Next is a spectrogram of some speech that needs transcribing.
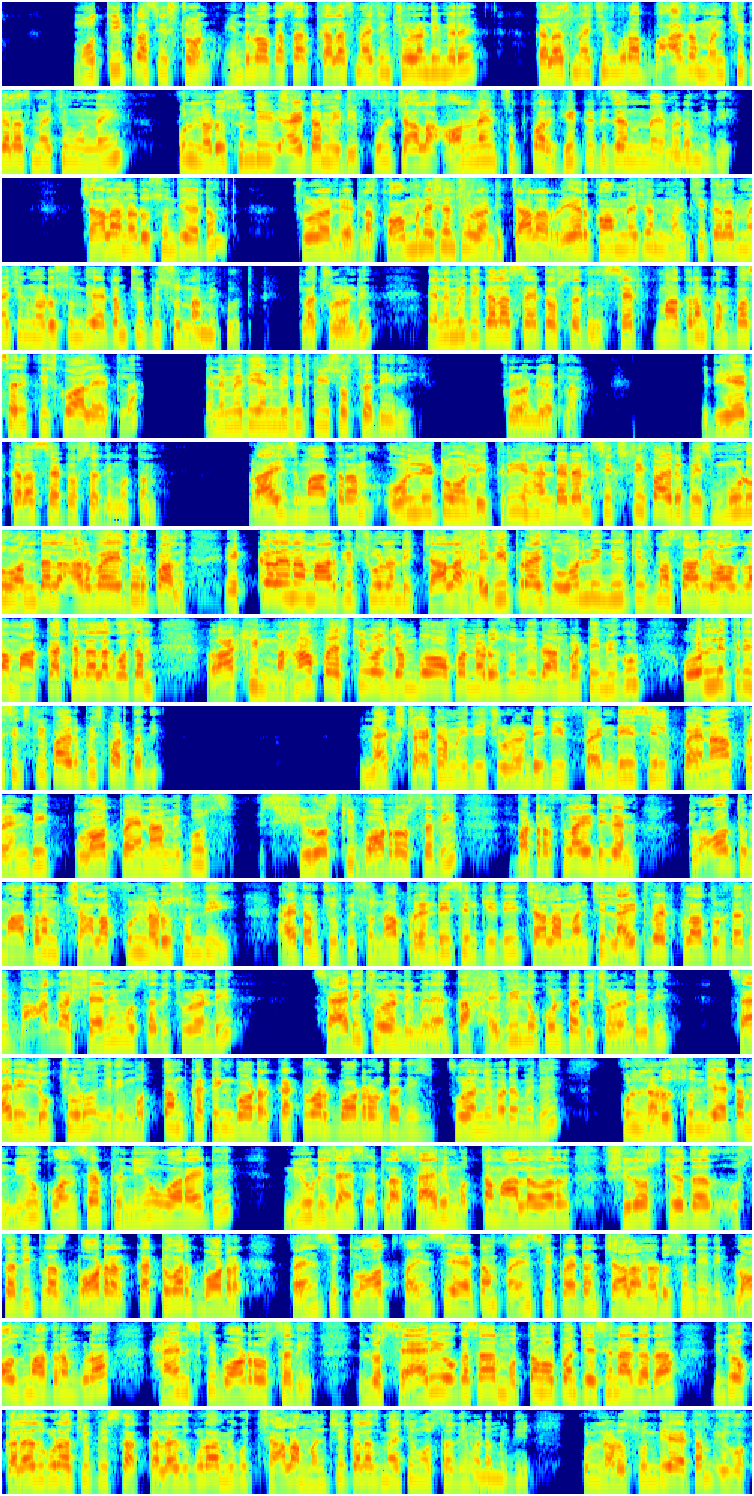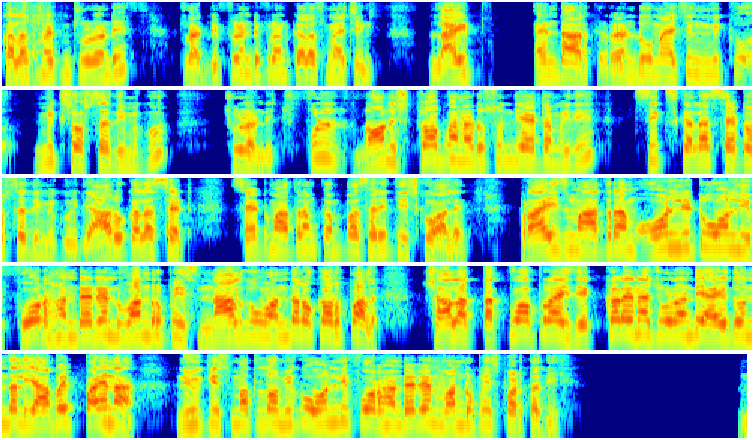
మోతీ ప్లస్ స్టోన్ ఇందులో ఒకసారి కలర్స్ మ్యాచింగ్ చూడండి మీరే. కలర్స్ మ్యాచింగ్ కూడా బాగా మంచి కలర్స్ మ్యాచింగ్ ఉన్నాయి. ఫుల్ నడుస్తుంది ఐటమ్ ఇది. ఫుల్ చాలా ఆన్లైన్ సూపర్ హిట్ డిజైన్ ఉన్నాయి మేడం ఇది. చాలా నడుస్తుంది ఐటమ్. చూడండి అట్లా కాంబినేషన్ చూడండి. చాలా రేర్ కాంబినేషన్ మంచి కలర్ మ్యాచింగ్ నడుస్తుంది ఐటమ్ చూపిస్తున్నా మీకు. ఇట్లా చూడండి. ఎనిమిది కలర్ సెట్ వస్తుంది. సెట్ మాత్రం కంపల్సరీ తీసుకోవాలి ఎట్లా ఎనిమిది ఎనిమిది పీస్ వస్తుంది ఇది. చూడండి ఎట్లా ఇది ఎయిట్ కలర్ సెట్ వస్తుంది మొత్తం. ప్రైస్ మాత్రం only to only three hundred and sixty five rupees మూడు వందల అరవై ఐదు రూపాయలు. ఎక్కడైనా మార్కెట్ చూడండి చాలా heavy price only new Christmas sari హౌస్లో మా అక్క చెల్లెల కోసం రాఖీ మహా ఫెస్టివల్ జంబో ఆఫర్ నడుస్తుంది. దాన్ని బట్టి మీకు only three sixty five rupees పడుతుంది. నెక్స్ట్ ఐటమ్ ఇది చూడండి ఇది ఫెండీ సిల్క్ పైన ఫ్రెండీ క్లాత్ పైన మీకు షిరోస్కి బార్డర్ వస్తుంది. బటర్ఫ్లై డిజైన్ క్లాత్ మాత్రం చాలా ఫుల్ నడుస్తుంది. ఐటమ్ చూపిస్తున్నా. ఫ్రెండీ సిల్క్ ఇది. చాలా మంచి లైట్ వెయిట్ క్లాత్ ఉంటుంది. బాగా షైనింగ్ వస్తుంది చూడండి. శారీ చూడండి మీరు. ఎంత హెవీ లుక్ ఉంటుంది చూడండి ఇది. శారీ లుక్ చూడు. ఇది మొత్తం cutting border cut work border ఉంటుంది చూడండి మేడం ఇది. ఫుల్ నడుస్తుంది item. New concept new variety. New designs. ఎట్లా? శారీ మొత్తం ఆల్ ఓవర్ షిరోస్కి వస్తుంది plus border cut work border fancy cloth fancy item fancy pattern చాలా నడుస్తుంది. ఇది బ్లౌజ్ మాత్రం కూడా హ్యాండ్స్కి బార్డర్ వస్తుంది. ఇందులో శారీ ఒకసారి మొత్తం ఓపెన్ చేసినా కదా ఇందులో కలర్స్ కూడా చూపిస్తా. కలర్స్ కూడా మీకు చాలా మంచి కలర్స్ మ్యాచింగ్ వస్తుంది మేడం ఇది. ఫుల్ నడుస్తుంది ఐటమ్ ఇక కలర్స్ మ్యాచింగ్ చూడండి. ఇట్లా different different colours matching light and dark రెండు మ్యాచింగ్ మీకు మిక్స్ వస్తుంది మీకు. చూడండి. ఫుల్ నాన్ స్టాప్గా నడుస్తుంది ఐటమ్ ఇది. సిక్స్ కలర్స్ సెట్ వస్తుంది మీకు ఇది ఆరు కలర్ సెట్. సెట్ మాత్రం కంపల్సరీ తీసుకోవాలి. ప్రైస్ మాత్రం only to only four hundred and one rupees నాలుగు వందల ఒక రూపాయలు. చాలా తక్కువ ప్రైస్ ఎక్కడైనా చూడండి ఐదు వందల యాభై పైన. న్యూ కిస్మత్లో మీకు only four hundred and one rupees పడుతుంది.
